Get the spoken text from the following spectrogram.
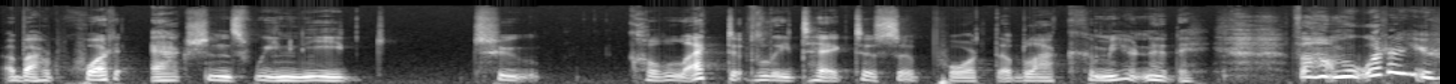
about what actions we need to collectively take to support the Black community. Fahamu, what are your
